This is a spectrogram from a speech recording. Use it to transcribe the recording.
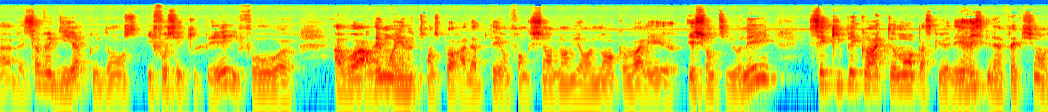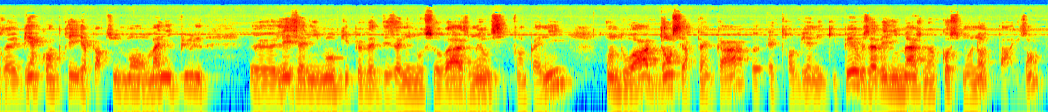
Ah, ben, ça veut dire que il faut s'équiper, il faut euh, avoir les moyens de transport adaptés en fonction de l'environnement qu'on va aller euh, échantillonner, s'équiper correctement parce qu'il y a des risques d'infection. Vous avez bien compris qu'à partir du moment où on manipule euh, les animaux qui peuvent être des animaux sauvages, mais aussi de compagnie, on doit, dans certains cas, être bien équipé. Vous avez l'image d'un cosmonaute, par exemple.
